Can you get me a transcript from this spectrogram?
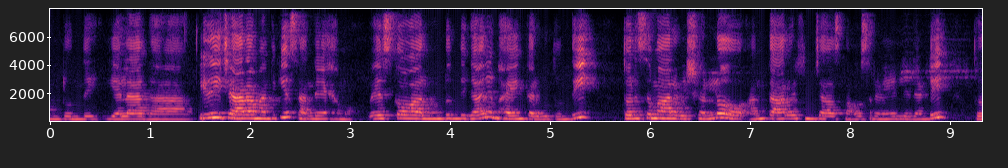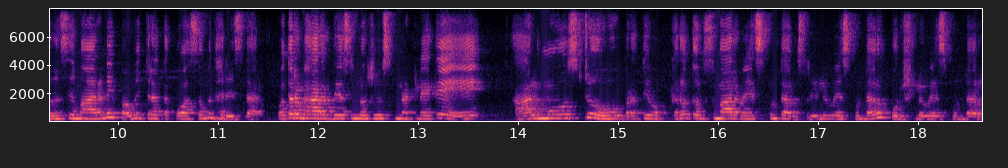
ఉంటుంది ఎలాగా? ఇది చాలా మందికి సందేహము. వేసుకోవాలని ఉంటుంది భయం కలుగుతుంది. తులసి మాల విషయంలో అంత ఆలోచించాల్సిన అవసరం ఏం లేదండి. తులసి మాలని పవిత్రత కోసం ధరిస్తారు. ఉత్తర భారతదేశంలో చూసుకున్నట్లయితే ఆల్మోస్ట్ ప్రతి ఒక్కరూ తులసిమాల వేసుకుంటారు స్త్రీలు వేసుకుంటారు పురుషులు వేసుకుంటారు.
